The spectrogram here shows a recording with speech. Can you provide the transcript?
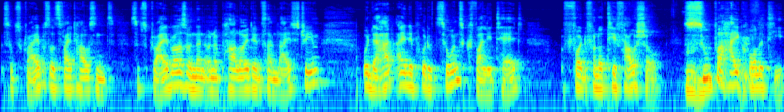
Subscribers oder 2000 Subscribers und dann und ein paar Leute in seinem Livestream. Und er hat eine Produktionsqualität von, von der TV-Show. Mhm. Super High Quality.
